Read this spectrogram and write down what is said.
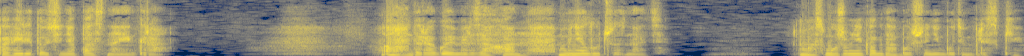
Поверь, это очень опасная игра. Ах, дорогой Мирзахан, мне лучше знать. Мы с мужем никогда больше не будем близки.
